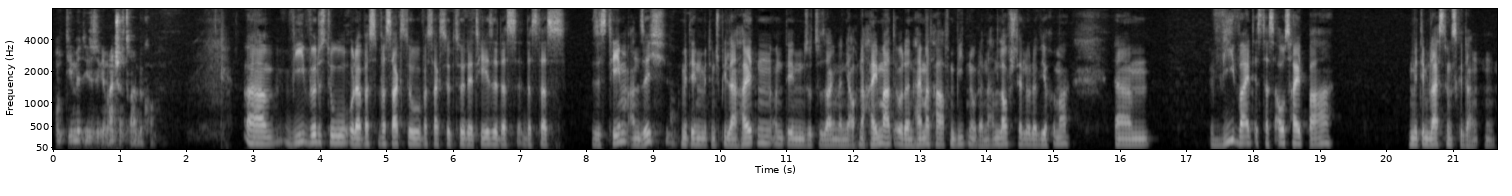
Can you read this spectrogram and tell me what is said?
und die mit diese Gemeinschaft reinbekommen. Ähm, wie würdest du oder was, was sagst du, was sagst du zu der These, dass, dass das System an sich mit den, mit den Spielern halten und denen sozusagen dann ja auch eine Heimat oder einen Heimathafen bieten oder eine Anlaufstelle oder wie auch immer. Ähm, wie weit ist das aushaltbar mit dem Leistungsgedanken?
